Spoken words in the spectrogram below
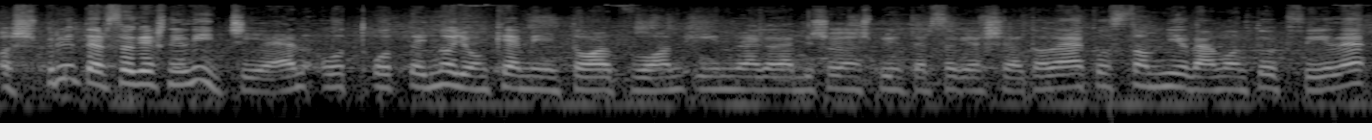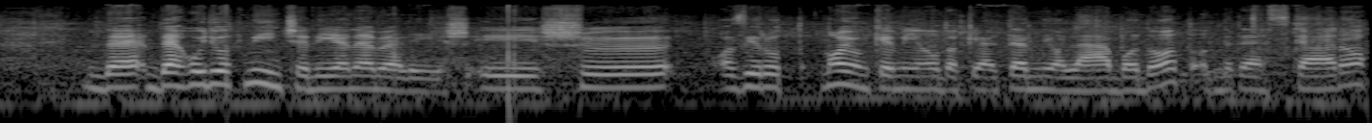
A sprinter szögesnél nincs ilyen, ott, ott egy nagyon kemény talp van, én legalábbis olyan sprinter szögessel találkoztam, nyilván van többféle, de, de hogy ott nincsen ilyen emelés, és azért ott nagyon keményen oda kell tenni a lábadat a deszkára,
